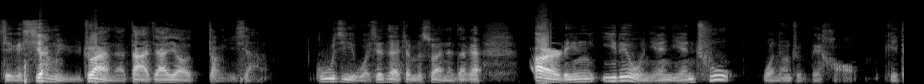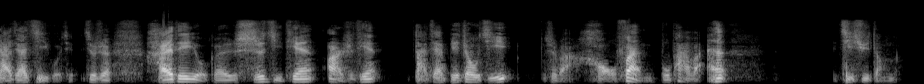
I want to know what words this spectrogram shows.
这个《项羽传》呢，大家要等一下。估计我现在这么算着，大概二零一六年年初我能准备好给大家寄过去，就是还得有个十几天、二十天，大家别着急，是吧？好饭不怕晚，继续等等。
